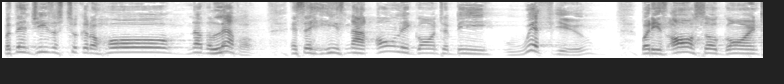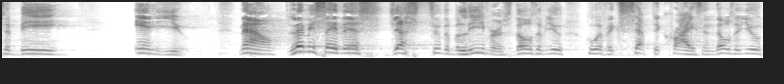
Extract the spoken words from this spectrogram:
But then Jesus took it a whole another level and said, he's not only going to be with you, but he's also going to be in you. Now, let me say this just to the believers, those of you who have accepted Christ, and those of you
